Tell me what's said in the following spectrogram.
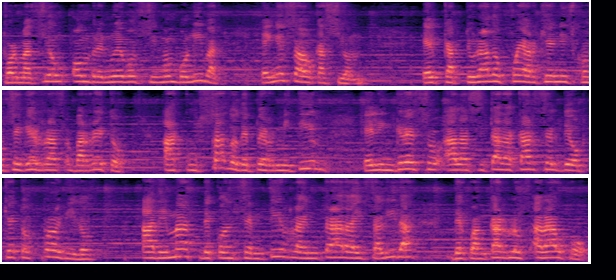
Formación Hombre Nuevo, Simón Bolívar. En esa ocasión, el capturado fue Argenis José Guerras Barreto, acusado de permitir el ingreso a la citada cárcel de objetos prohibidos, además de consentir la entrada y salida de Juan Carlos Araujo,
